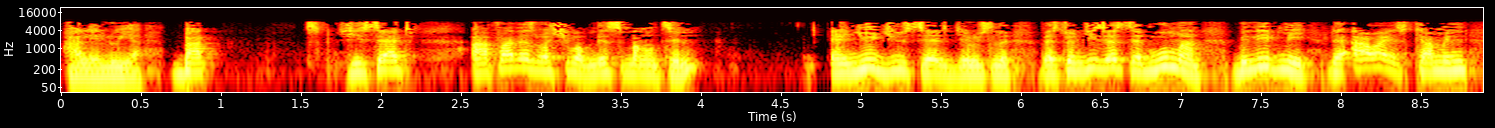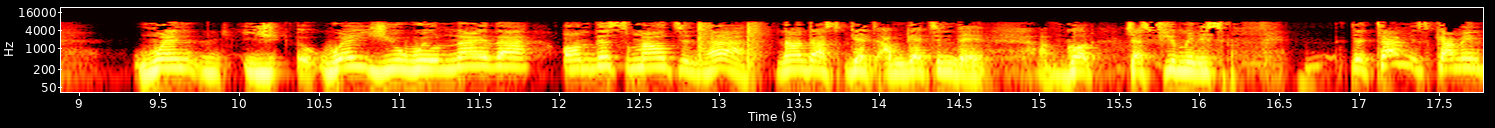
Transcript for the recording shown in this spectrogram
Hallelujah. But she said, Our fathers worship on this mountain. And you Jews said Jerusalem. Verse 20, Jesus said, Woman, believe me, the hour is coming when you, when you will neither on this mountain. Ah, now that's get, I'm getting there. I've got just a few minutes. The time is coming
